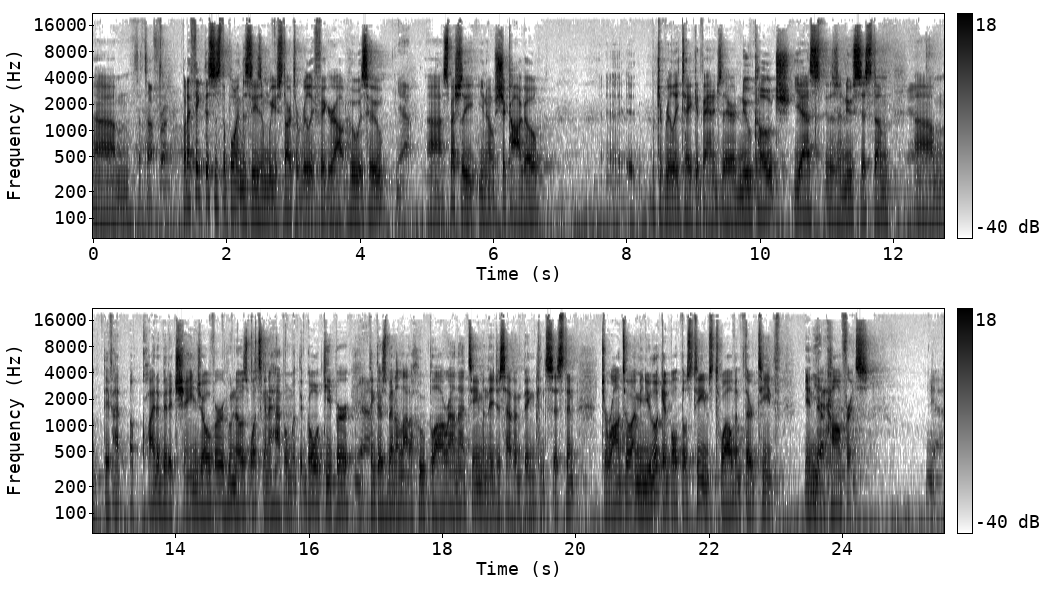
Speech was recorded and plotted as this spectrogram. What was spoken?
Um, It's a tough run. But I think this is the point in the season where you start to really figure out who is who. Yeah. Uh, especially, you know, Chicago. Uh, we could really take advantage there. New coach, yes. There's a new system. Yeah. Um, they've had a, quite a bit of changeover. Who knows what's going to happen with the goalkeeper? Yeah. I think there's been a lot of hoopla around that team, and they just haven't been consistent. Toronto. I mean, you look at both those teams, 12 and 13th in their conference Yeah.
